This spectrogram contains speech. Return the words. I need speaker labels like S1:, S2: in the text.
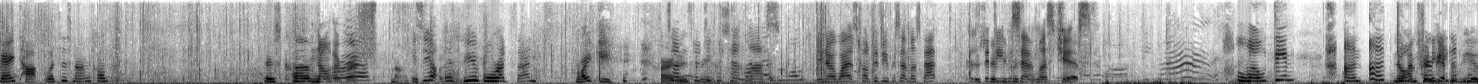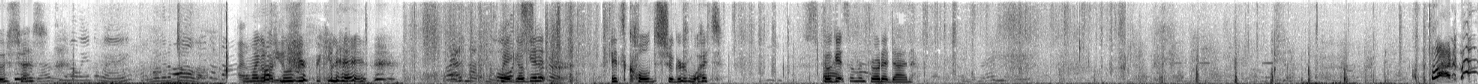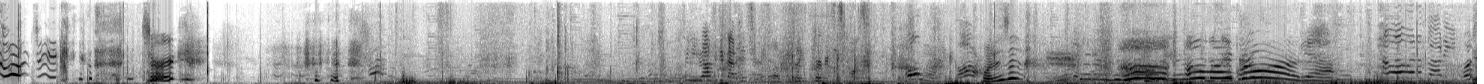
S1: Very top. What's this mountain called? There's cool.
S2: Um, Mount Everest.
S3: You see this beautiful red sand? Crikey.
S1: Alright,
S2: Some
S1: it is green.
S2: 50% less. You know why it's called 50% less fat? Because
S1: There's
S2: 50%, less chips.
S1: Loathing on a No, I'm trying to get the view. Shush.
S4: gonna lead the way. We're gonna follow.
S1: Oh my gosh, move your freaking head. Wait, go get it. It's cold sugar. What? Go get some and throw it at dad. Oh, no, no, Jake! Jerk!
S2: You have to get that picture. Look, it's like perfect. He's posing.
S4: Oh my god.
S1: What is it? oh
